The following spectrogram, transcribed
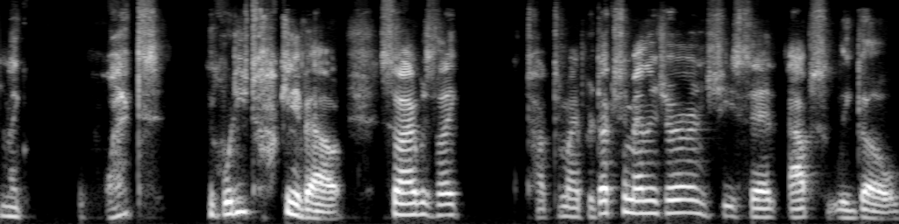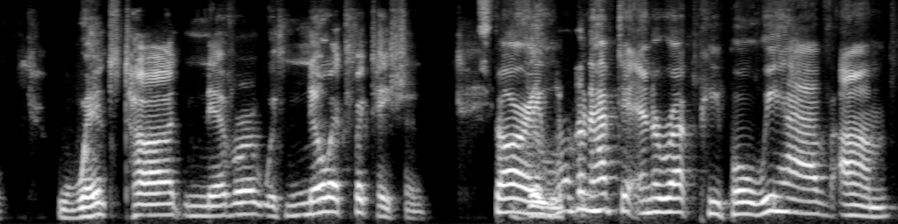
I'm like, what? Like, what are you talking about? So I was like, talked to my production manager and she said, absolutely go. Went Tod, never with no expectation. Sorry, we're going to have to interrupt people. We have um,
